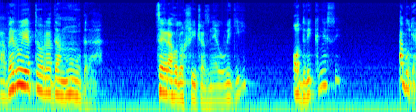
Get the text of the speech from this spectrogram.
A veruje to rada múdra. Céra ho dlhší čas neuvidí, odvykne si a bude.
